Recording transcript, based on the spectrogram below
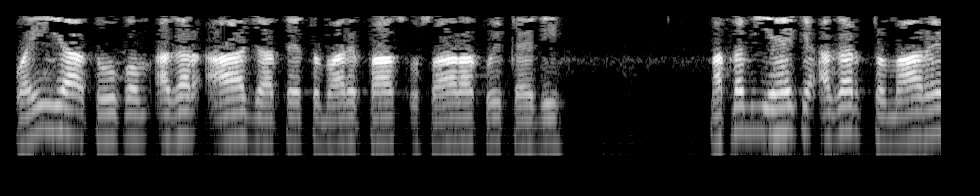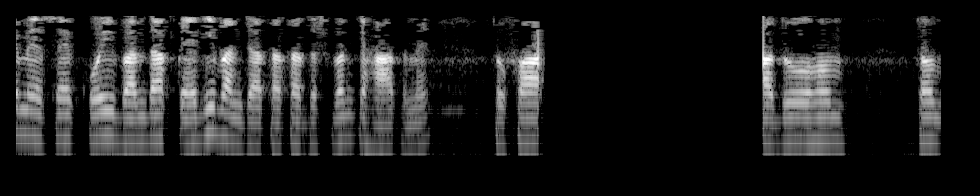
وہیں یا تو کم اگر آ جاتے تمہارے پاس اسارا کوئی قیدی مطلب یہ ہے کہ اگر تمہارے میں سے کوئی بندہ قیدی بن جاتا تھا دشمن کے ہاتھ میں، تو تم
